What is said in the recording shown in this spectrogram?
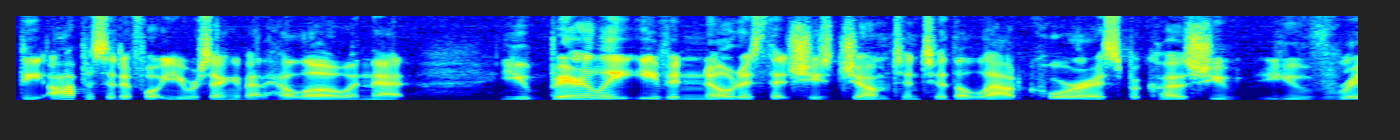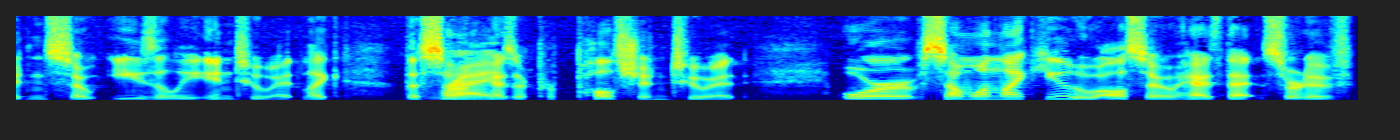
the opposite of what you were saying about Hello, and that you barely even notice that she's jumped into the loud chorus because you you've ridden so easily into it. Like the song right. has a propulsion to it. Or someone like you also has that sort of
